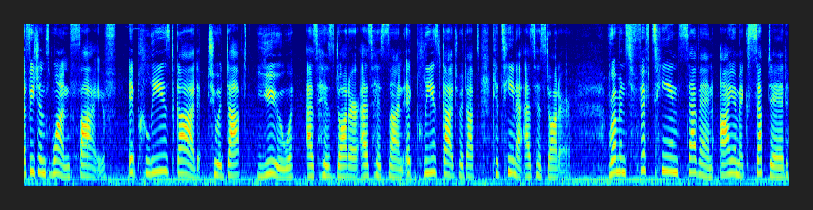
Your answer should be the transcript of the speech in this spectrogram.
Ephesians 1 5. It pleased God to adopt you as his daughter, as his son. It pleased God to adopt Catina as his daughter. Romans 15 7. I am accepted.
